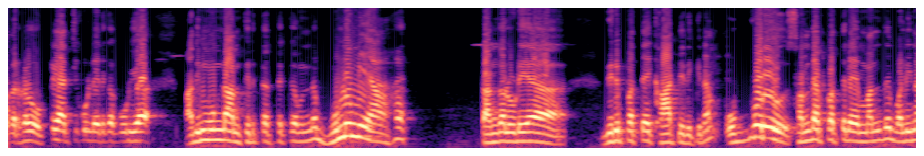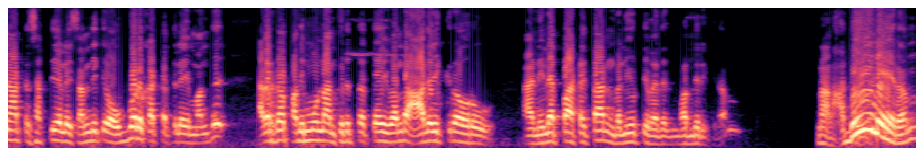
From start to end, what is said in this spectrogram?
அவர்கள் ஒற்றையாட்சிக்குள்ள இருக்கக்கூடிய பதிமூன்றாம் திருத்தத்துக்கு வந்து முழுமையாக தங்களுடைய விருப்பத்தை காட்டியிருக்கிறோம். ஒவ்வொரு சந்தர்ப்பத்திலேயும் வந்து வெளிநாட்டு சக்திகளை சந்திக்கிற ஒவ்வொரு கட்டத்திலேயும் வந்து அவர்கள் பதிமூன்றாம் திருத்தத்தை வந்து ஆதரிக்கிற ஒரு நிலைப்பாட்டைத்தான் வலியுறுத்தி வந்திருக்கிறோம். நான் அதே நேரம்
